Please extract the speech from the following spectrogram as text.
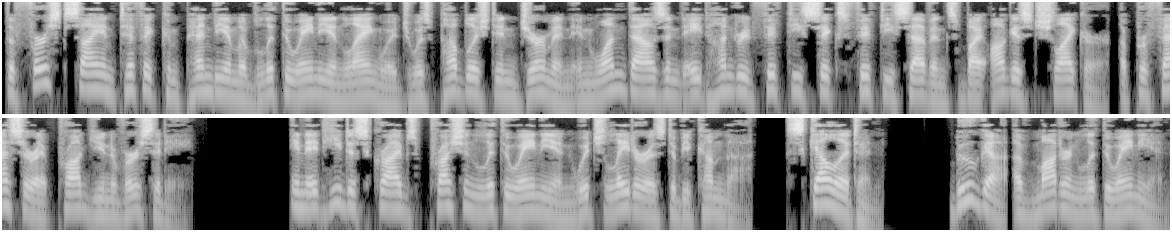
The first scientific compendium of Lithuanian language was published in German in 1856–57 by August Schleicher, a professor at Prague University. In it he describes Prussian Lithuanian which later is to become the «skeleton» Buga of modern Lithuanian.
